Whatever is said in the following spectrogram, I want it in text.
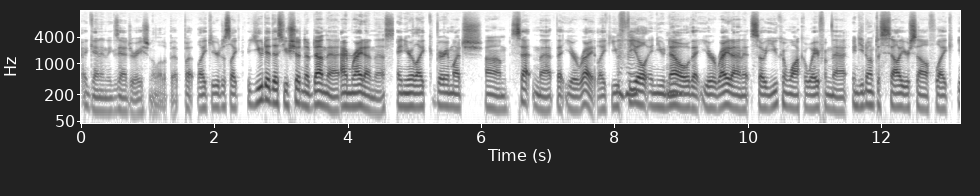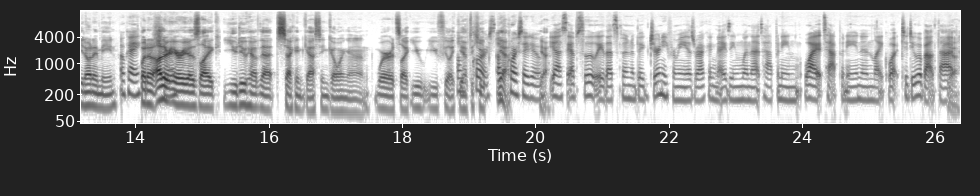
again an exaggeration a little bit, but like you're just like, you did this, you shouldn't have done that. I'm right on this, and you're like very much um, set in that that you're right. Like you Mm-hmm. feel and you know that you're right on it, so you can walk away from that, and you don't have to sell yourself. Like you know what I mean? Okay, But in other areas, like you do have that second guessing going on, where it's like you you feel like you Oh, have to course, keep. Yeah. of course I do. Yeah. Yes, absolutely. That's been a big journey for me is recognizing when that's happening, why it's happening, and like what to do about that.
